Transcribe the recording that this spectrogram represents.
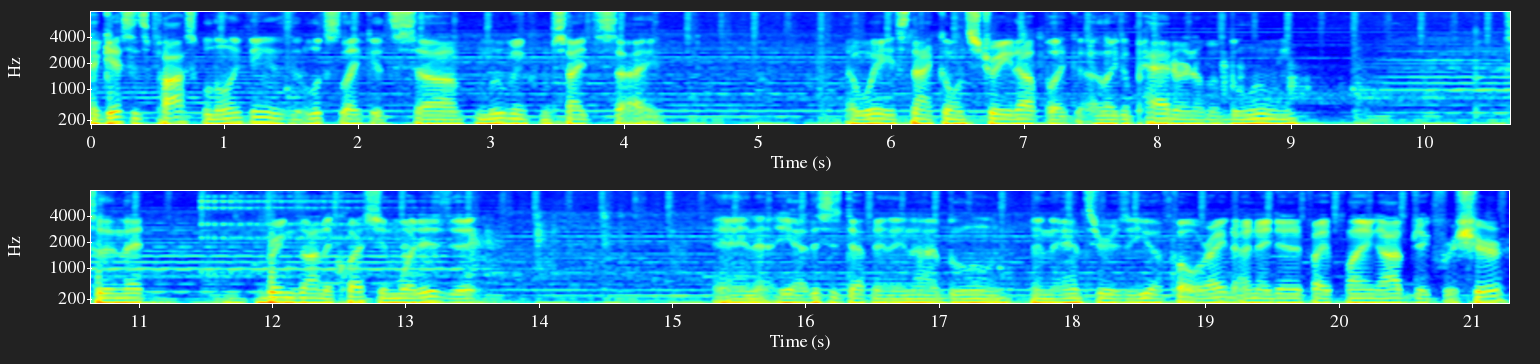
I guess it's possible. The only thing is it looks like it's uh, moving from side to side. A way it's not going straight up like, like a pattern of a balloon. So then that brings on the question, what is it? And uh, yeah, this is definitely not a balloon. And the answer is a UFO, right? Unidentified flying object for sure.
